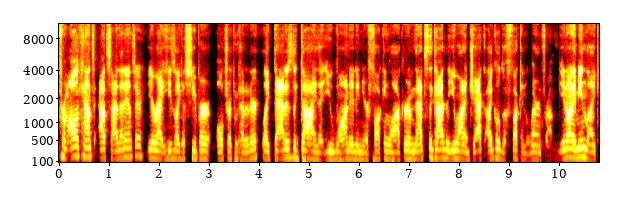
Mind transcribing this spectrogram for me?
from all accounts outside that answer, you're right. He's like a super ultra competitor. Like that is the guy that you wanted in your fucking locker room. That's the guy that you wanted Jack Eichel to fucking learn from. You know what I mean? Like,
